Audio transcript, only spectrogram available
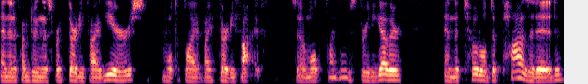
And then if I'm doing this for 35 years, multiply it by 35. So multiply those three together, and the total deposited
